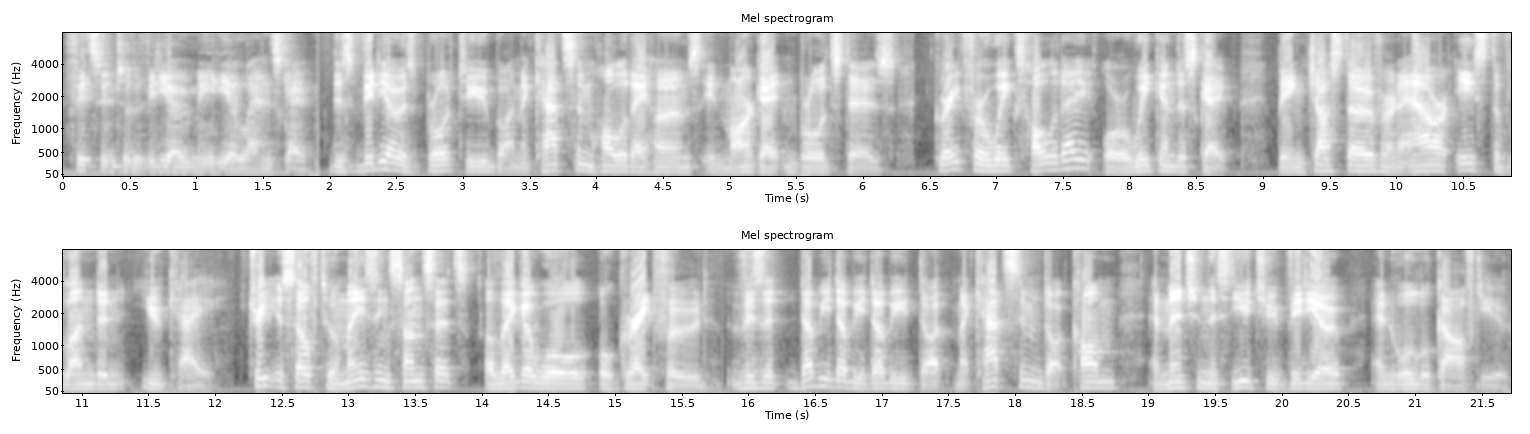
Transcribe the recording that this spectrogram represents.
fits into the video media landscape. This video is brought to you by McCatsim Holiday Homes in Margate and Broadstairs. Great for a week's holiday or a weekend escape, being just over an hour east of London, UK. Treat yourself to amazing sunsets, a Lego wall, or great food. Visit www.macatsim.com and mention this YouTube video and we'll look after you.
